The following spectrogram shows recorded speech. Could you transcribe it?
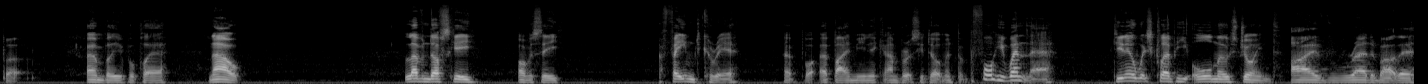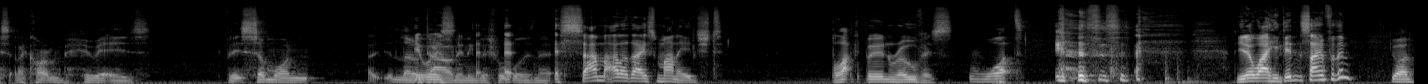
But Unbelievable player. Now, Lewandowski, obviously, a famed career at, at Bayern Munich and Borussia Dortmund. But before he went there, do you know which club he almost joined? I've read about this and I can't remember who it is. But it's someone uh, low It down in English football, isn't A it? Sam Allardyce managed Blackburn Rovers. What? Do you know why he didn't sign for them? Go on.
